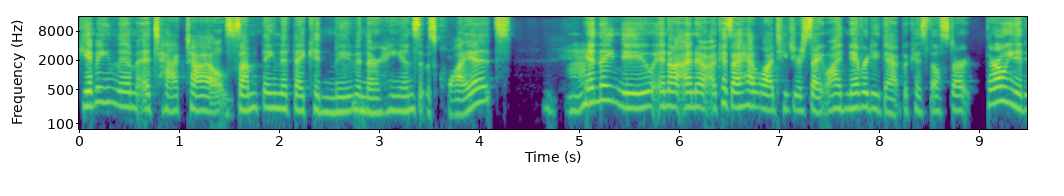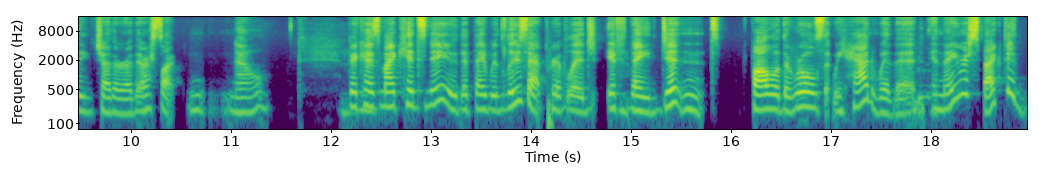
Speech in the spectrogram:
giving them a tactile something that they could move in Mhm. their hands that was quiet. Mhm. And they knew, and I, I know because I had a lot of teachers say, "Well, I'd never do that because they'll start throwing it at each other." Or they're just like, "N- "No," Mhm. because my kids knew that they would lose that privilege if Mhm. they didn't follow the rules that we had with it Mhm. and they respected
